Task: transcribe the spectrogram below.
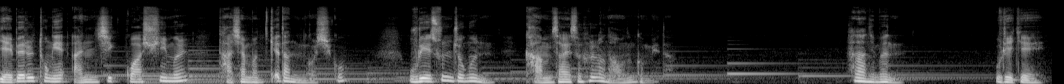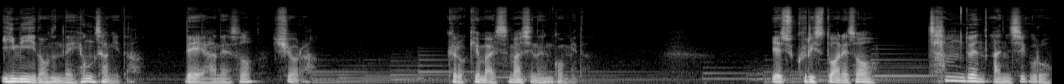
예배를 통해 안식과 쉼을 다시 한번 깨닫는 것이고 우리의 순종은 감사에서 흘러나오는 겁니다. 하나님은 우리에게 이미 너는 내 형상이다. 내 안에서 쉬어라. 그렇게 말씀하시는 겁니다. 예수 그리스도 안에서 참된 안식으로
